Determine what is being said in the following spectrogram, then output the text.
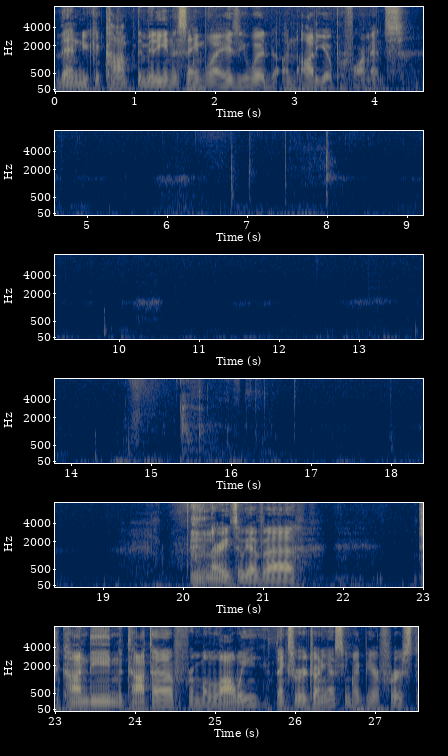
then you could comp the MIDI in the same way as you would an audio performance. All right, so we have uh, Chikandi Natata from Malawi. Thanks for joining us. You might be our first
